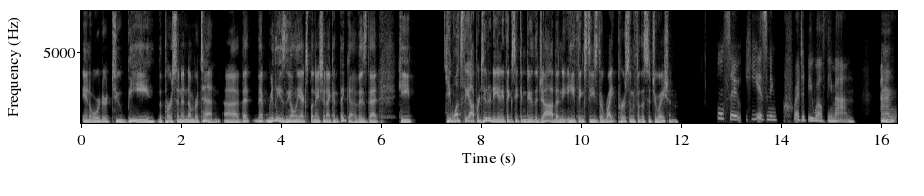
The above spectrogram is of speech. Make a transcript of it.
in order to be the person in number ten. Uh, that that really is the only explanation I can think of is that he he wants the opportunity and he thinks he can do the job and he thinks he's the right person for the situation. Also, he is an incredibly wealthy man. Mm. And,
